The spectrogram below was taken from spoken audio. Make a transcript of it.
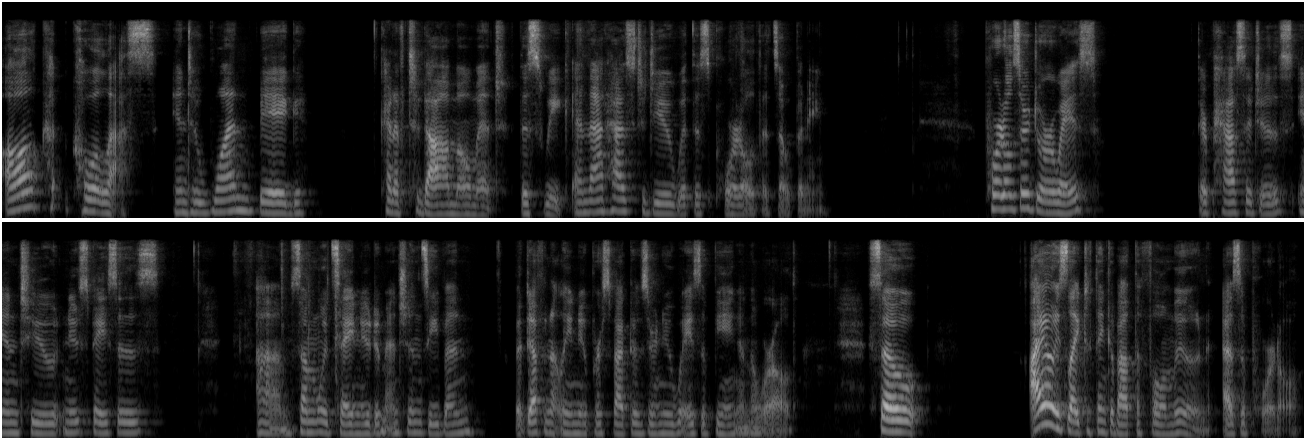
all co coalesce into one big kind of ta-da moment this week and that has to do with this portal that's opening Portals are doorways. They're passages into new spaces. Um, some would say new dimensions even, but definitely new perspectives or new ways of being in the world. So I always like to think about the full moon as a portal.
